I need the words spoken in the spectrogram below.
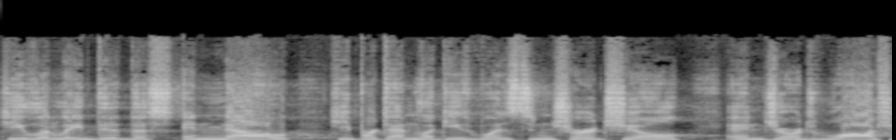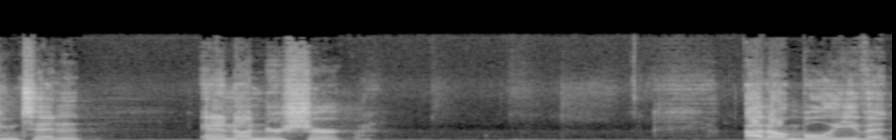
he literally did this. And now he pretends like he's Winston Churchill and George Washington in an undershirt. I don't believe it.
